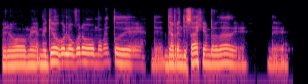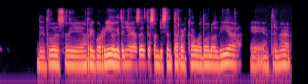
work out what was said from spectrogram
pero me, me quedo con los buenos momentos de, de- de aprendizaje, en verdad, de, de- de todo ese recorrido que tenía que hacer de San Vicente a Rancagua todos los días, eh, entrenar.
